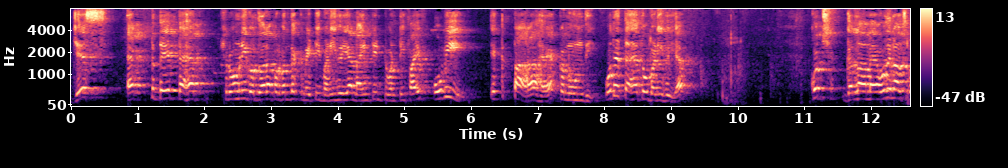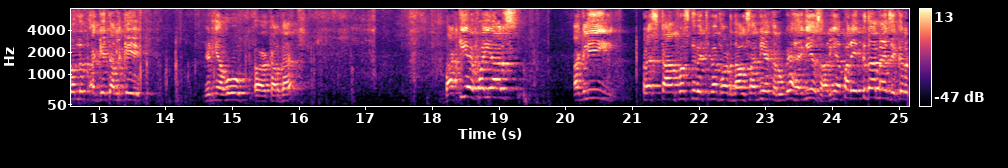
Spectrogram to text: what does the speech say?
ਜਿਸ ਐਕਟ ਦੇ ਤਹਿਤ ਸ਼੍ਰੋਮਣੀ ਗੁਰਦੁਆਰਾ ਪ੍ਰਬੰਧਕ ਕਮੇਟੀ ਬਣੀ ਹੋਈ ਹੈ 1925 ਉਹ ਵੀ ਇੱਕ ਧਾਰਾ ਹੈ ਕਾਨੂੰਨ ਦੀ। ਉਹਦੇ ਤਹਿਤ ਉਹ ਬਣੀ ਹੋਈ ਹੈ। ਕੁਝ ਗੱਲਾਂ ਮੈਂ ਉਹਦੇ ਨਾਲ ਸੰਬੰਧਿਤ ਅੱਗੇ ਚੱਲ ਕੇ ਜਿਹੜੀਆਂ ਉਹ ਕਰਦਾ। ਬਾਕੀ ਐਫ ਆਈ ਆਰਸ ਅਗਲੀ ਪ੍ਰੈਸ ਕਾਨਫਰੰਸ ਦੇ ਵਿੱਚ ਮੈਂ ਤੁਹਾਡੇ ਨਾਲ ਸਾਂਝੀਆਂ ਕਰੂੰਗਾ, ਹੈਗੀਆਂ ਸਾਰੀਆਂ, ਪਰ ਇੱਕ ਦਾ ਮੈਂ ਜ਼ਿਕਰ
